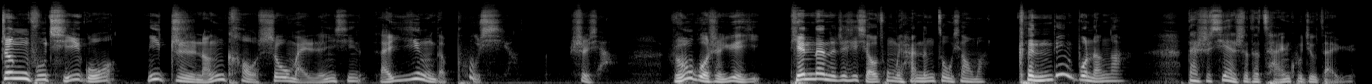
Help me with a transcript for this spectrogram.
征服齐国，你只能靠收买人心来硬的不行。试想，如果是乐毅，田丹的这些小聪明还能奏效吗？肯定不能啊！但是现实的残酷就在于，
